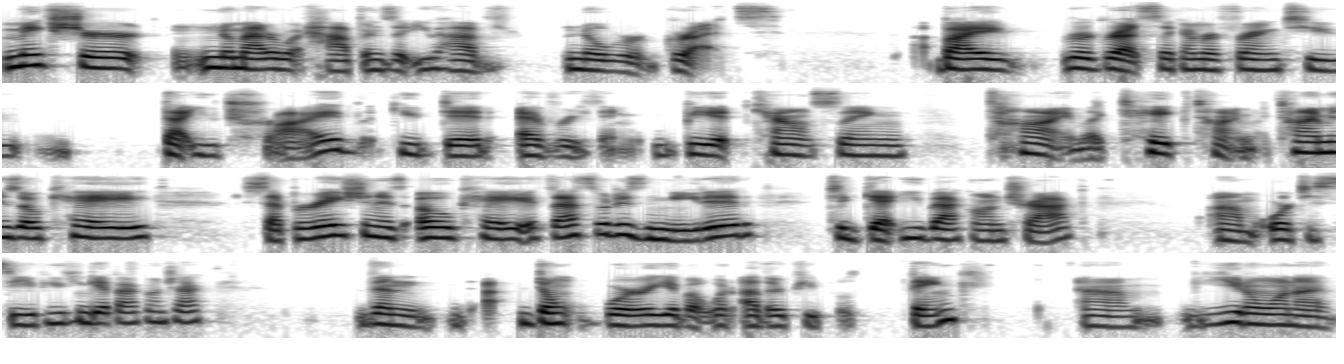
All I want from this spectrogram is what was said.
make sure no matter what happens that you have no regrets. By regrets like i'm referring to that you tried like you did everything be it counseling time like take time. Like time is okay. Separation is okay. If that's what is needed to get you back on track um, or to see if you can get back on track then uh, don't worry about what other people think. Um, you don't want to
